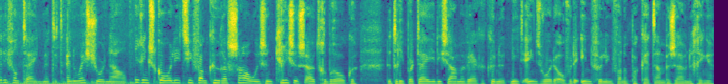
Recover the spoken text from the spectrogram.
Freddy van Tijn met het NOS-journaal. De regeringscoalitie van Curaçao is een crisis uitgebroken. De drie partijen die samenwerken kunnen het niet eens worden over de invulling van een pakket aan bezuinigingen.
